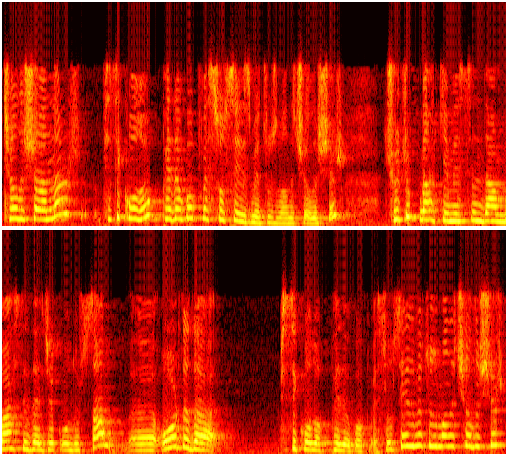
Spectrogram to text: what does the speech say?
çalışanlar psikolog, pedagog ve sosyal hizmet uzmanı çalışır. Çocuk mahkemesinden bahsedecek olursam orada da psikolog, pedagog ve sosyal hizmet uzmanı çalışır.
